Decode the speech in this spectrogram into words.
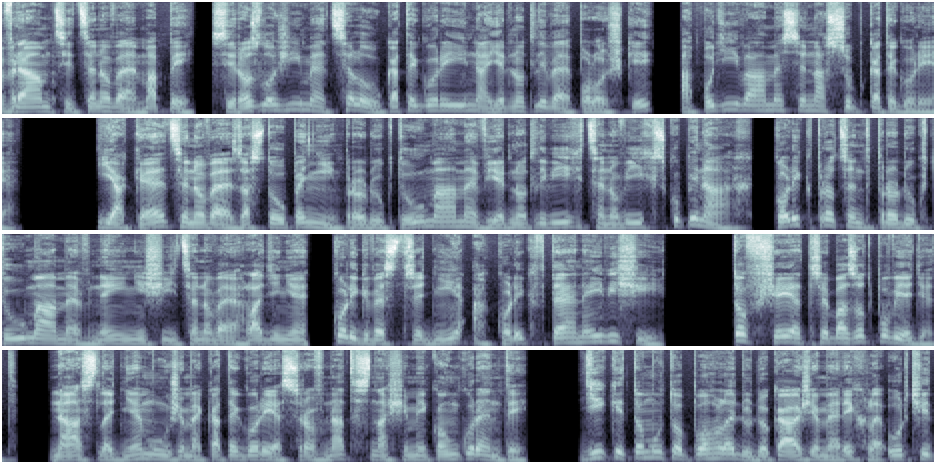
V rámci cenové mapy si rozložíme celou kategorii na jednotlivé položky a podíváme se na subkategorie. Jaké cenové zastoupení produktů máme v jednotlivých cenových skupinách? Kolik procent produktů máme v nejnižší cenové hladině, kolik ve střední a kolik v té nejvyšší? To vše je třeba zodpovědět. Následně můžeme kategorie srovnat s našimi konkurenty. Díky tomuto pohledu dokážeme rychle určit,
